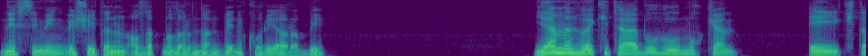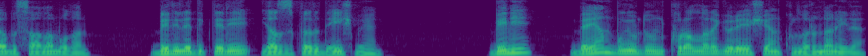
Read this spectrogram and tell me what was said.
Nefsimin ve şeytanın aldatmalarından beni koru ya Rabbi. Ya men huve kitabuhu muhkem. Ey kitabı sağlam olan, belirledikleri, yazdıkları değişmeyen. Beni beyan buyurduğun kurallara göre yaşayan kullarından eyle.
